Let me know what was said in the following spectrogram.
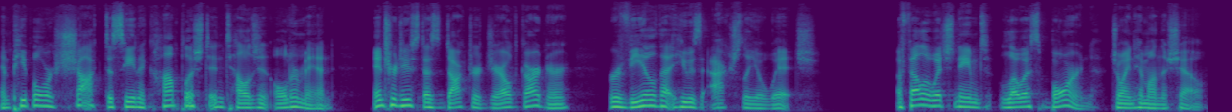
and people were shocked to see an accomplished, intelligent older man, introduced as Dr. Gerald Gardner, reveal that he was actually a witch. A fellow witch named Lois Bourne joined him on the show.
